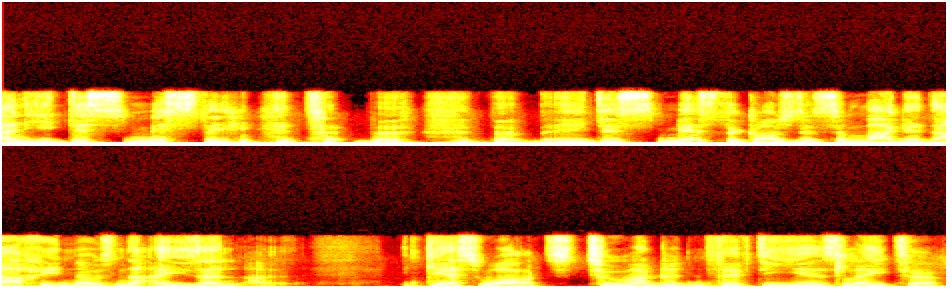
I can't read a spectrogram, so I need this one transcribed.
And he dismissed the, the, the, he dismissed the Kozhnitz Magid. Ach, he knows he's an, guess what? 250 years later,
